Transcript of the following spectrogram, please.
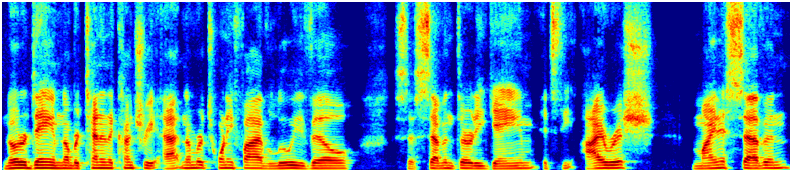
Notre Dame, number 10 in the country at number 25, Louisville. It's a 7:30 game. It's the Irish minus seven.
